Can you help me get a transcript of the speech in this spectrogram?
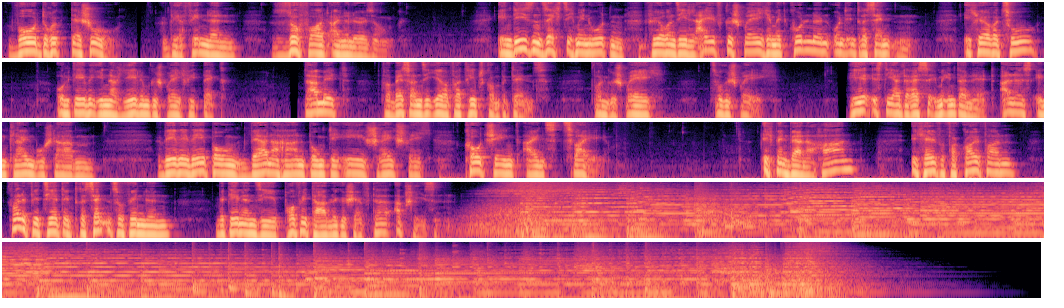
Wo drückt der Schuh? Wir finden sofort eine Lösung. In diesen 60 Minuten führen Sie Live-Gespräche mit Kunden und Interessenten. Ich höre zu und gebe Ihnen nach jedem Gespräch Feedback. Damit verbessern Sie Ihre Vertriebskompetenz von Gespräch zu Gespräch. Hier ist die Adresse im Internet, alles in Kleinbuchstaben www.wernerhahn.de-coaching 12. Ich bin Werner Hahn. Ich helfe Verkäufern, qualifizierte Interessenten zu finden, mit denen sie profitable Geschäfte abschließen.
